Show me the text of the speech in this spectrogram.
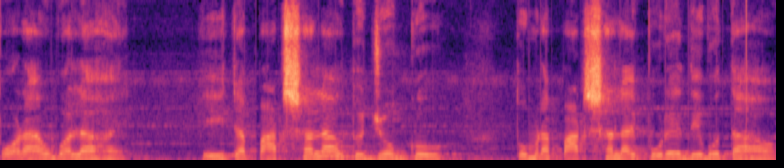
পড়াও বলা হয়। এইটা পাঠশালাও তো যজ্ঞ। তোমরা পাঠশালায় পড়ে দেবতা হও।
